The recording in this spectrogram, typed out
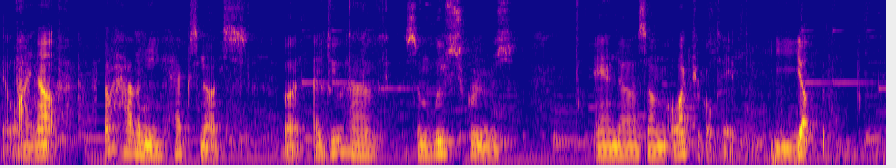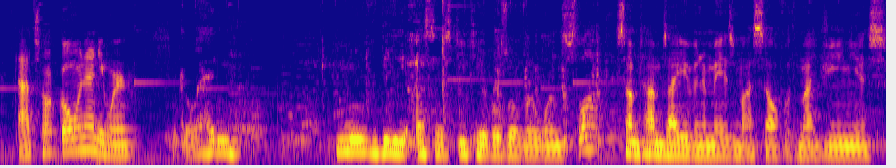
they line up. I don't have any hex nuts but I do have some loose screws and uh, some electrical tape. Yup, that's not going anywhere. Go ahead and move the SSD cables over one slot. Sometimes I even amaze myself with my genius.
